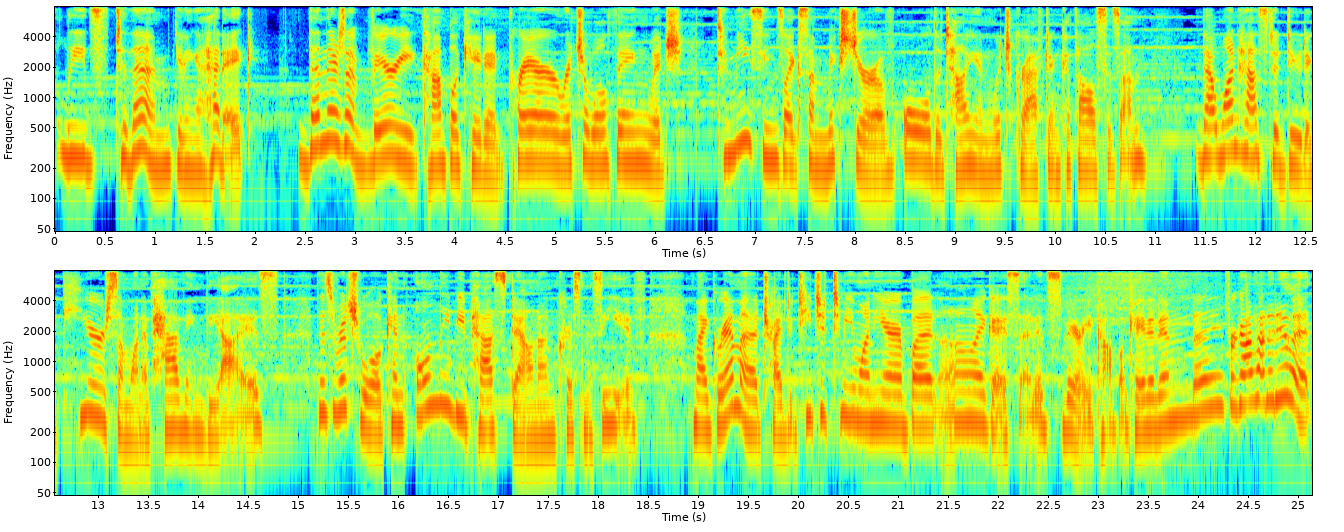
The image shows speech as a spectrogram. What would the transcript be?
leads to them getting a headache. Then there's a very complicated prayer ritual thing, which to me seems like some mixture of old Italian witchcraft and Catholicism that one has to do to cure someone of having the eyes. This ritual can only be passed down on Christmas Eve. My grandma tried to teach it to me one year, but uh, like I said, it's very complicated and I forgot how to do it.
